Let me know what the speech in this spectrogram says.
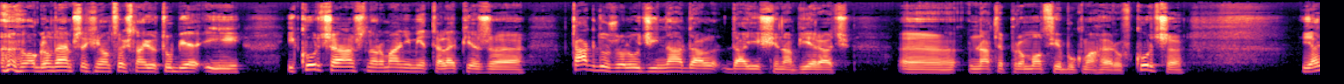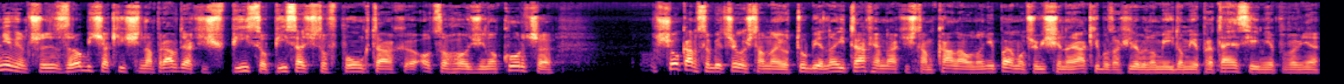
oglądałem przed chwilą coś na YouTubie i, i kurczę, aż normalnie mnie telepie, że tak dużo ludzi nadal daje się nabierać e, na te promocje bookmacherów. Kurczę, ja nie wiem, czy zrobić jakiś naprawdę jakiś wpis, opisać to w punktach, o co chodzi. No kurczę, szukam sobie czegoś tam na YouTubie, no i trafiam na jakiś tam kanał, no nie powiem oczywiście na jaki, bo za chwilę będą mieli do mnie pretensje i mnie pewnie e,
